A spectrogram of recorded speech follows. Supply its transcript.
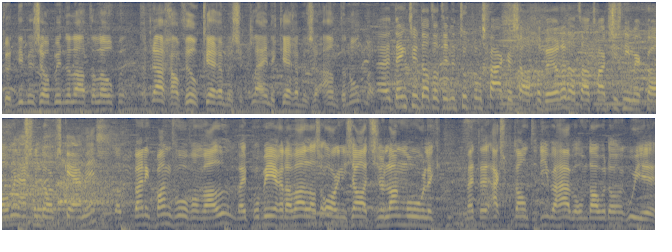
Je kunt niet meer zo binnen laten lopen. En daar gaan veel kermissen, kleine kermissen aan ten onder. Uh, denkt u dat dat in de toekomst vaker zal gebeuren? Dat de attracties niet meer komen naar zo'n dorpskermis? Daar ben ik bang voor van wel. Wij proberen daar wel als organisatie zo lang mogelijk met de exploitanten die we hebben, omdat we er een goede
